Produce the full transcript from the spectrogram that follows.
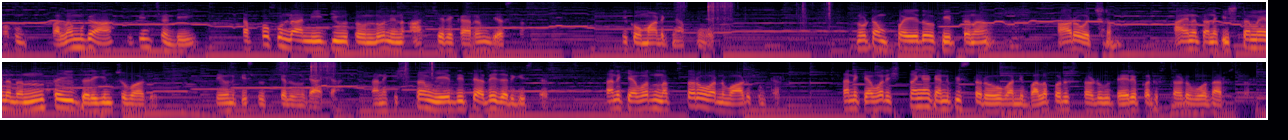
బహు బలముగా స్థుతించండి తప్పకుండా నీ జీవితంలో నేను ఆశ్చర్యకారం చేస్తాను. మీకు మాట జ్ఞాపకం చేస్తాను. నూట ముప్పై ఐదో కీర్తన ఆరో వచనం. ఆయన తనకి ఇష్టమైనదంతయు జరిగించువాడు. దేవునికి స్థుతి కలుగును గాక. తనకిష్టం ఏదైతే అదే జరిగిస్తాడు. తనకి ఎవరు నచ్చుతారో వారిని వాడుకుంటాడు. తనకి ఎవరు ఇష్టంగా కనిపిస్తారో వారిని బలపరుస్తాడు ధైర్యపరుస్తాడు ఓదారుస్తాడు.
